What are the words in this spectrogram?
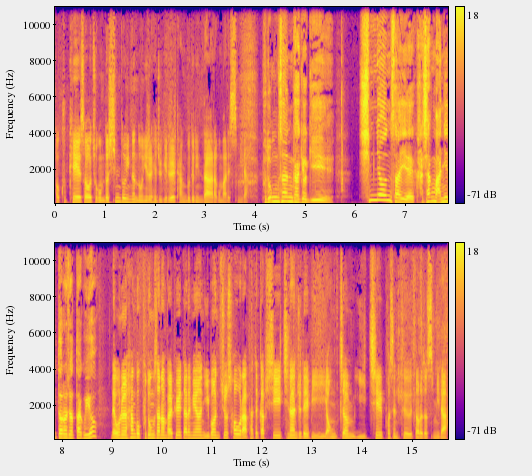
어, 국회에서 조금 더 심도 있는 논의를 해주기를 당부드린다라고 말했습니다. 부동산 가격이 10년 사이에 가장 많이 떨어졌다고요? 네, 오늘 한국 부동산원 발표에 따르면 이번 주 서울 아파트 값이 지난주 대비 0.27% 떨어졌습니다.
